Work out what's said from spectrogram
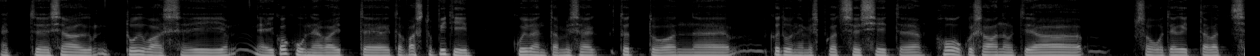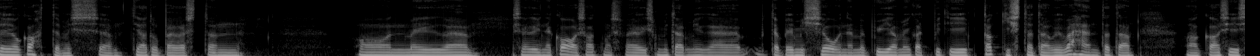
et äh, seal turvas ei, ei kogune, vaid äh, vastupidi, kuivendamise tõttu on kõdunemisprotsessid hoogu saanud ja sood eritavad CO kahte, mis teadupärast on, on meil selline gaas atmosfääris, mida, mille, mida emissioone me püüame igatpidi takistada või vähendada aga siis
